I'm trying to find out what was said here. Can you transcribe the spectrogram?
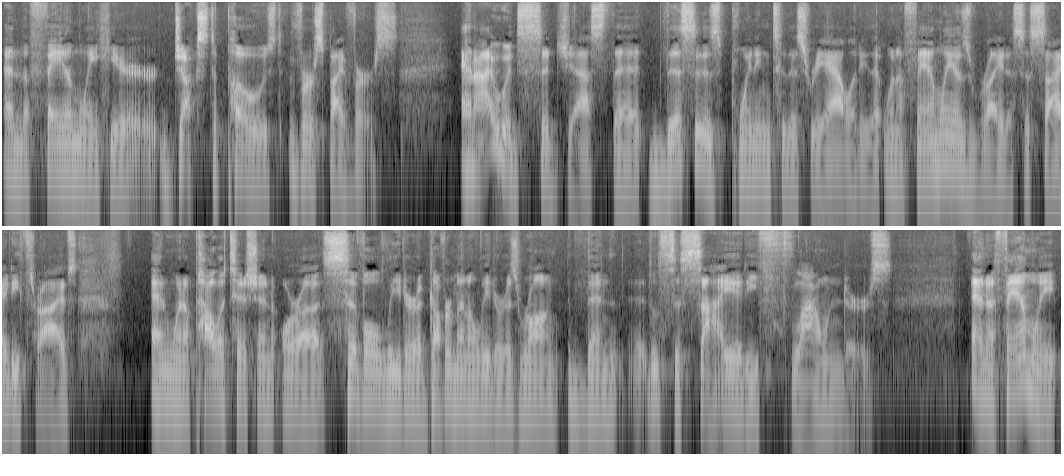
and the family here juxtaposed verse by verse? And I would suggest that this is pointing to this reality that when a family is right, a society thrives. And when a politician or a civil leader, a governmental leader is wrong, then society flounders. And a family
